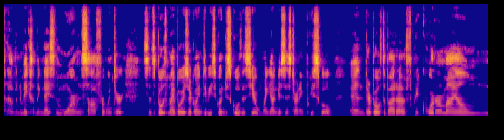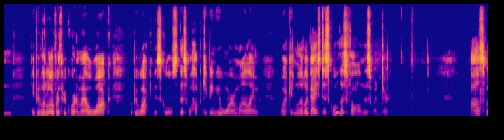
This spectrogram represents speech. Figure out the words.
And I'm going to make something nice and warm and soft for winter. Since both my boys are going to be going to school this year, my youngest is starting preschool, and they're both about a three quarter mile, maybe a little over three quarter mile walk. We'll be walking to school, so this will help keeping me warm while I'm walking the little guys to school this fall and this winter. Also,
